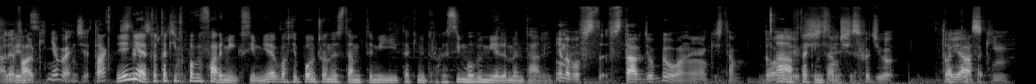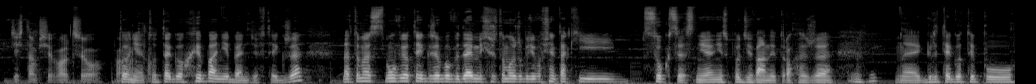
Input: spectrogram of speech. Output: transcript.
Ale Więc- walki nie będzie, tak? Nie, nie, to taki typowy farming sim, nie? Właśnie połączony z tamtymi takimi trochę simowymi elementami. Nie no, bo w, w Stardew było, nie? Jakieś tam, do, A, w gdzieś takim tam sensie. się schodziło do tak. jaskim, gdzieś tam się walczyło. To nie, to tego chyba nie będzie w tej grze. Natomiast mówię o tej grze, bo wydaje mi się, że to może być właśnie taki sukces, nie? Niespodziewany trochę, że e, gry tego typu,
